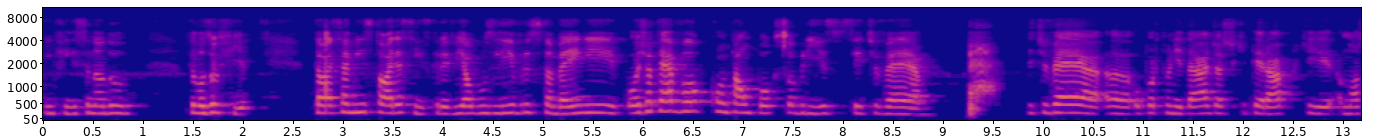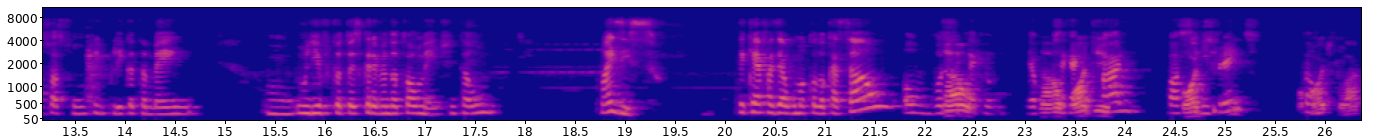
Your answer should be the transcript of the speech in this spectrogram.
enfim, ensinando filosofia. Então essa é a minha história, assim, escrevi alguns livros também e hoje até vou contar um pouco sobre isso, se tiver se tiver uh, oportunidade, acho que terá, porque o nosso assunto implica também um, um livro que eu estou escrevendo atualmente. Então, mais isso. Você quer fazer alguma colocação ou você não, quer que eu, eu não, você quer pode, que eu fale? Posso pode, ir em frente? Então, pode, claro.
